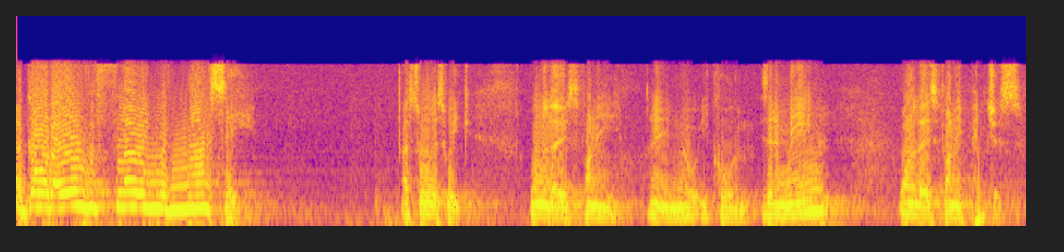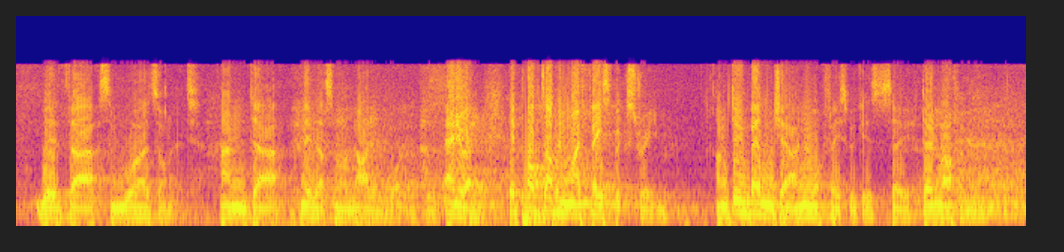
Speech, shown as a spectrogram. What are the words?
a God overflowing with mercy. I saw this week one of those funny, I don't even know what you call them. Is it a meme? One of those funny pictures with uh, some words on it. And uh, maybe that's not, I don't know what they're called. Anyway, it popped up in my Facebook stream. I'm doing better than Joe, I know what Facebook is, so don't laugh at me.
